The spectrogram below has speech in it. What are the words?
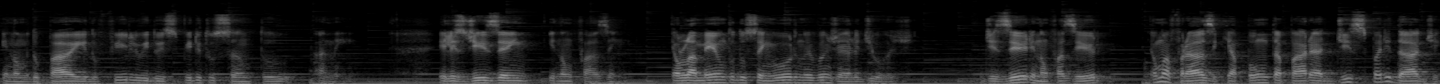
Em nome do Pai, do Filho e do Espírito Santo. Amém. Eles dizem e não fazem. É o lamento do Senhor no Evangelho de hoje. Dizer e não fazer é uma frase que aponta para a disparidade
